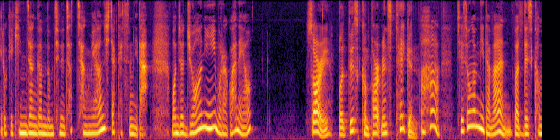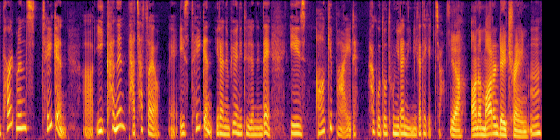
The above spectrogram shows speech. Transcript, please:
이렇게 긴장감 넘치는 첫 장면 시작됐습니다. 먼저 존이 뭐라고 하네요. Sorry, but this compartment's taken. 아하, 죄송합니다만, but this compartment's taken. 아, 이 칸은 다 찼어요. 네, is taken 이라는 표현이 들렸는데, is occupied 하고도 동일한 의미가 되겠죠. Yeah, on a modern day train,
